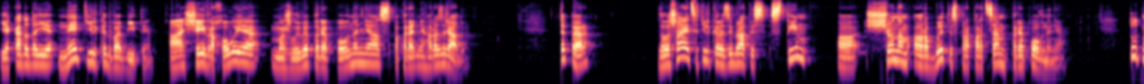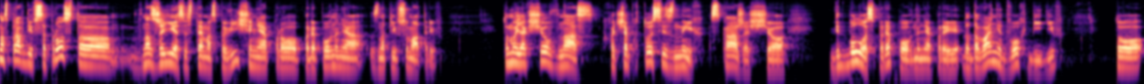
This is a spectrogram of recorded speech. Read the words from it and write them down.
яка додає не тільки два біти, а ще й враховує можливе переповнення з попереднього розряду. Тепер залишається тільки розібратись з тим, що нам робити з прапорцем переповнення. Тут насправді все просто, в нас вже є система сповіщення про переповнення з напівсуматорів. Тому якщо в нас хоча б хтось із них скаже, що відбулось переповнення при додаванні двох бідів, то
